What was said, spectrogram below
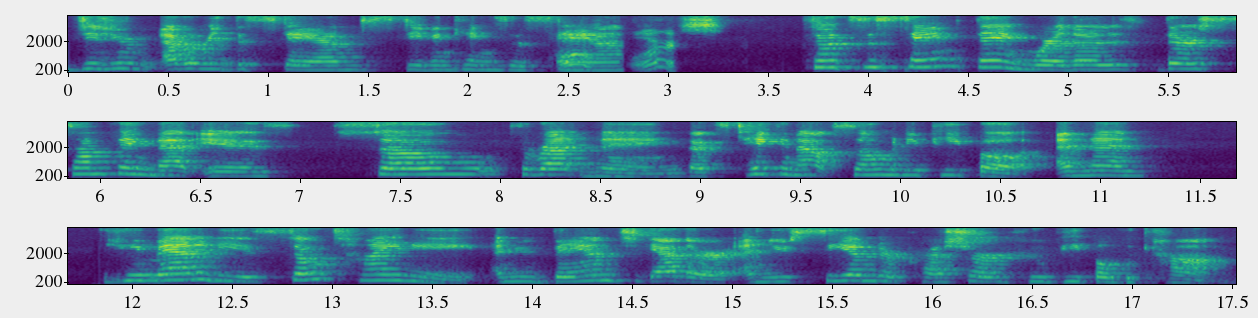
did you ever read The Stand, Stephen King's The Stand? Oh, of course. So it's the same thing where there's there's something that is so threatening that's taken out so many people. And then humanity is so tiny and you band together and you see under pressure who people become.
